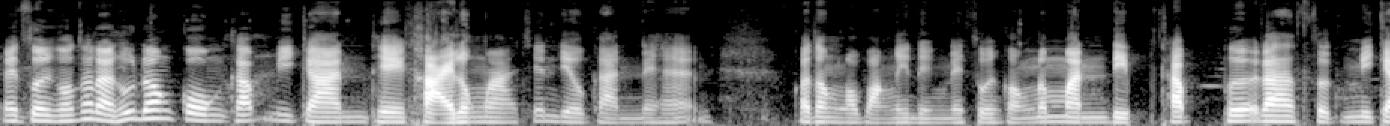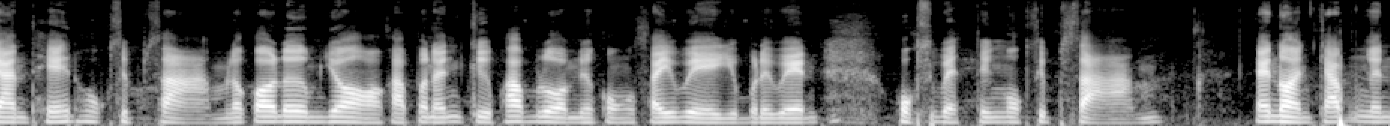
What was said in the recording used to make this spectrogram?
ในส่วนของตลาดหุ้นฮ่องกงครับมีการเทขายลงมาเช่นเดียวกันนะฮะก็ต้องระวังนิดหนึ่งในส่วนของน้ำมันดิบครับเพื่อล่าสุดมีการเทส 63 แล้วก็เริ่มย่อครับเพราะฉะนั้นคือภาพรวมยังคงไซด์เวย์อยู่บริเวณ 61ถึง63 แน่นอนครับเงิน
